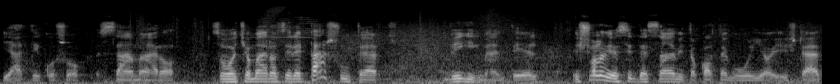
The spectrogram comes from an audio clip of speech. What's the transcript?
játékosok számára. Szóval, hogyha már azért egy pár shootert végigmentél, és valamilyen szinten számít a kategória is, tehát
